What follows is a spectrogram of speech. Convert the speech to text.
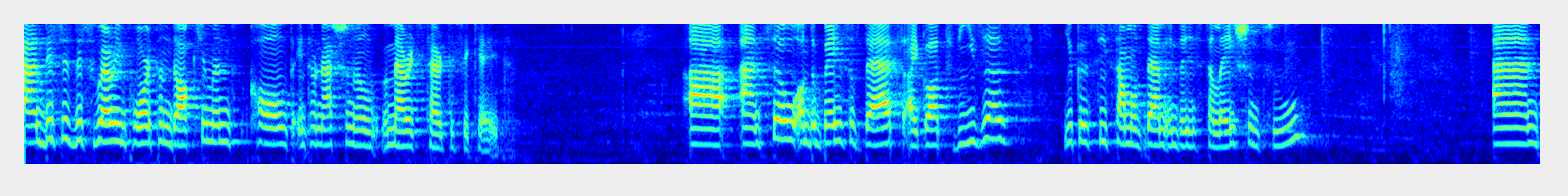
And this is this very important document called International Marriage Certificate. Uh, and so on the base of that, I got visas. You can see some of them in the installation too. And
